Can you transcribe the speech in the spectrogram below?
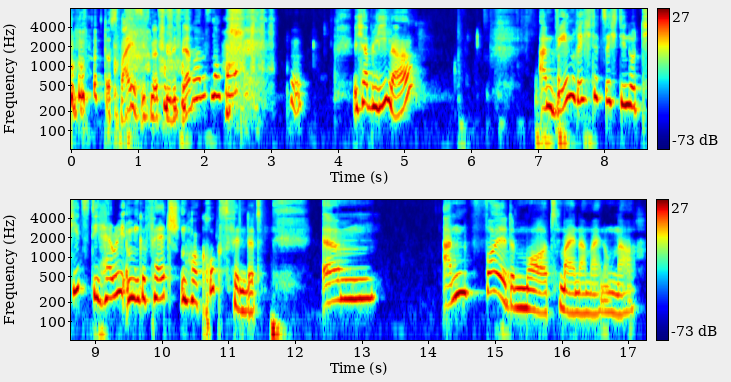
das weiß ich natürlich. Wer war das nochmal? Ich habe lila. An wen richtet sich die Notiz, die Harry im gefälschten Horcrux findet? Ähm, an Voldemort, meiner Meinung nach.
